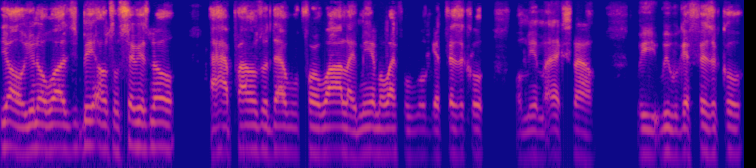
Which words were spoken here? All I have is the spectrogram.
Yo, you know what? Just be on some serious note. I had problems with that for a while. Like me and my wife will, will get physical, or me and my ex now, we we will get physical,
